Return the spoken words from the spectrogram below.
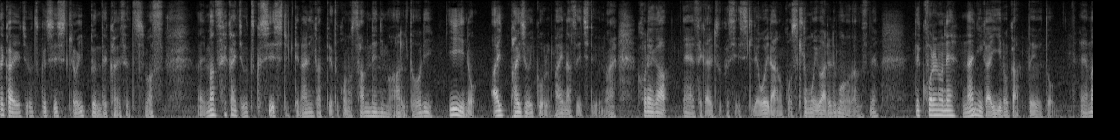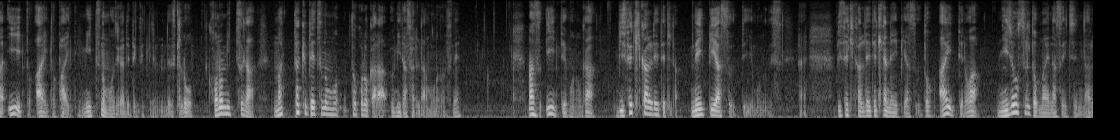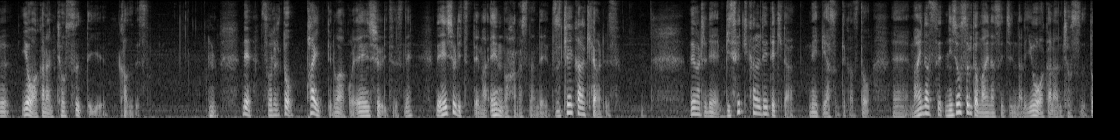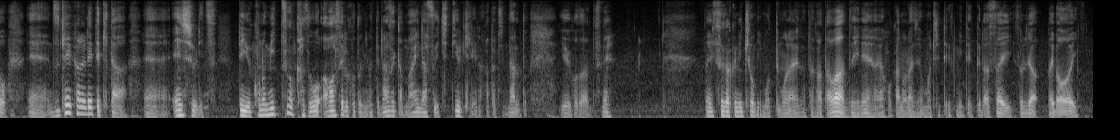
世界一美しい式を1分で解説します、はい、まず世界一美しい式って何かっていうとこの3年にもある通り E の i イ乗イコールマイナス1というのはこれが、えー、世界一美しい式でオイラーの公式とも言われるものなんですね。でこれのね何がいいのかというとえー、まあ、E と I と π って3つの文字が出てきてるんですけどこの3つが全く別のところから生み出されたものなんですね。まず E っていうものが微積から出てきたネイピア数っていうもの、微積から出てきたネイピア数と i っていうのは2乗するとマイナス1になるようわからん虚数っていう数です。うん、でそれと π っていうのはこれ円周率ですね。で円周率ってまあ円の話なんで図形から来たわけですよ。というわけで微積から出てきたネイピアスって数と、えー、マイナス2乗するとマイナス1になるようわからん虚数と、えー、図形から出てきた、えー、円周率っていうこの3つの数を合わせることによってなぜかマイナス1っていう綺麗な形になるということなんですね。数学に興味持ってもらえた方は是非ね他のラジオも聞いてみてください。それではバイバイ。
